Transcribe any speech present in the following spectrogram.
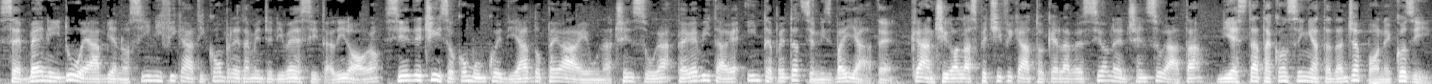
Sebbene i due abbiano significati completamente diversi tra di loro, si è deciso comunque di adoperare una censura per evitare interpretazioni sbagliate. Crunchyroll ha specificato che la versione censurata gli è stata consegnata dal Giappone così.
